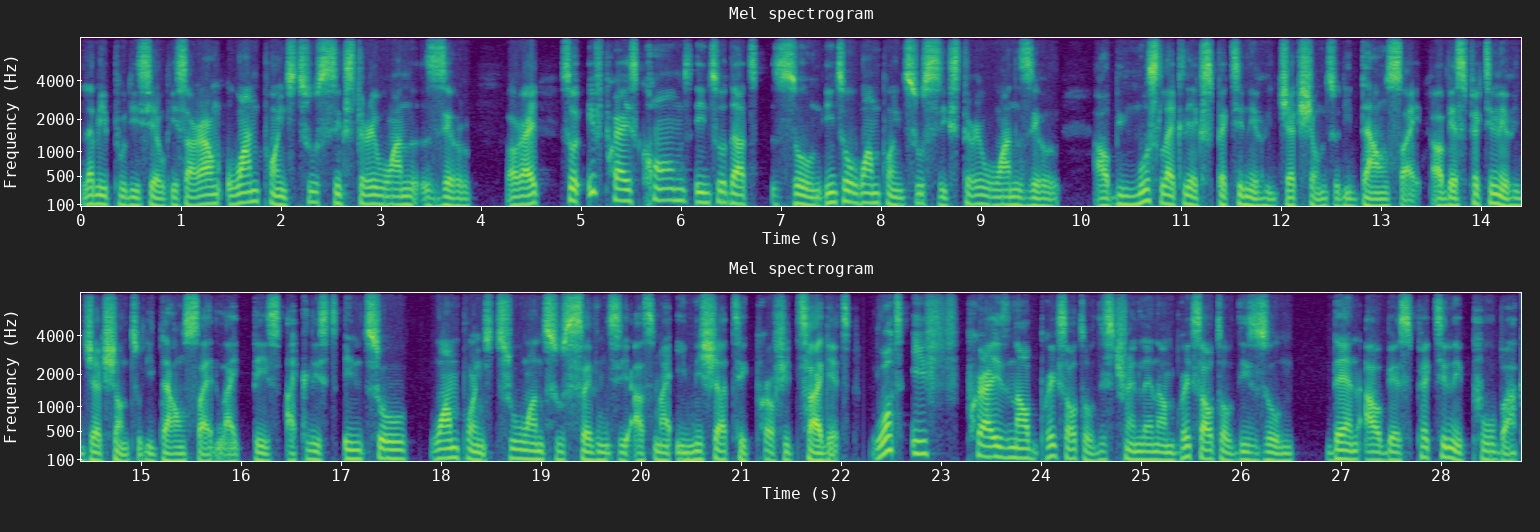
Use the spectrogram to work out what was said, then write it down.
let me put this here, it's around 1.26310. All right. So if price comes into that zone, into 1.26310, I'll be most likely expecting a rejection to the downside. I'll be expecting a rejection to the downside like this, at least into 1.21270 as my initial take profit target. What if price now breaks out of this trend line and breaks out of this zone? Then I'll be expecting a pullback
